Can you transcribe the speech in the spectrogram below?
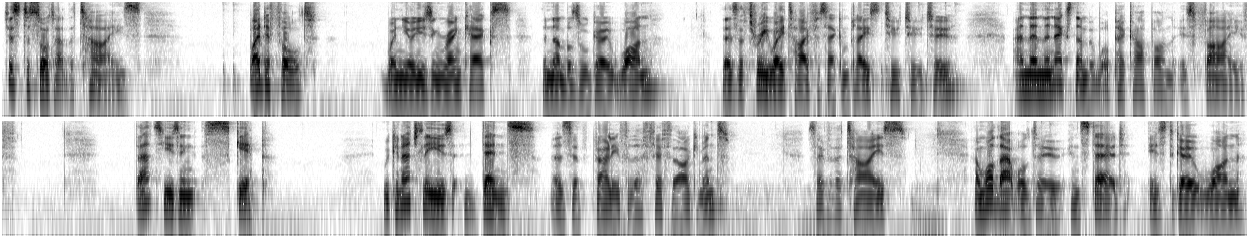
Just to sort out the ties, by default, when you're using rank X, the numbers will go 1. There's a three-way tie for second place, 2, 2, 2. And then the next number we'll pick up on is 5. That's using skip. We can actually use dense as a value for the fifth argument, so for the ties. And what that will do instead is to go 1,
